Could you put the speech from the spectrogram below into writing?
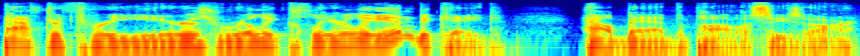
after three years really clearly indicate how bad the policies are.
